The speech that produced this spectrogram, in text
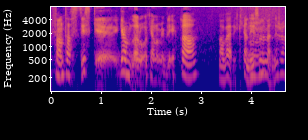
fantastiskt eh, gamla då kan de ju bli. Ja. ja, verkligen. Det är Mm. som en människa.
